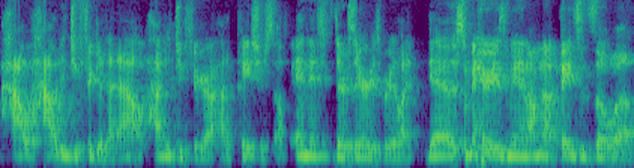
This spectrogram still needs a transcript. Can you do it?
how, how did you figure that out? How did you figure out how to pace yourself? And if there's areas where you're like, yeah, there's some areas, man, I'm not pacing so well.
